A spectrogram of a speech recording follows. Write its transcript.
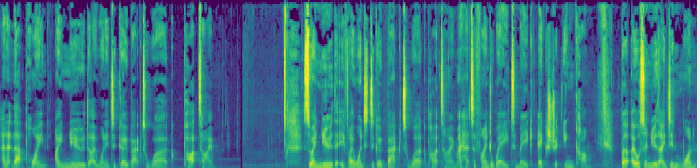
and at that point I knew that I wanted to go back to work part time so I knew that if I wanted to go back to work part time, I had to find a way to make extra income. But I also knew that I didn't want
